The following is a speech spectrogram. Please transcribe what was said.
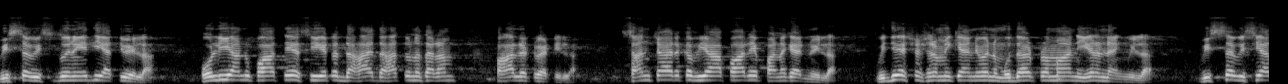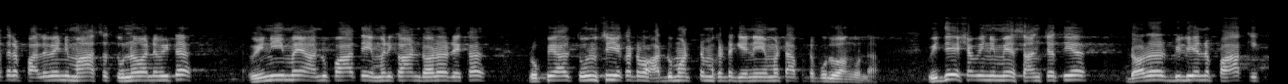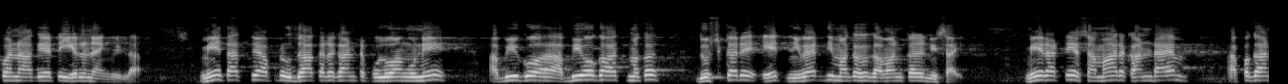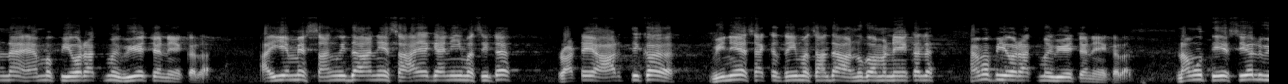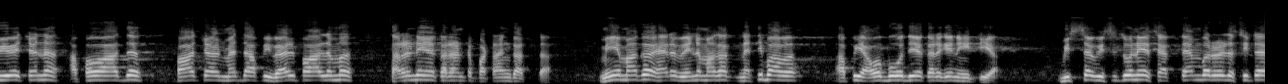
විශ්ව විස්තුනේදී ඇති වෙලා. පොලි අනුපාතය සියයට දහය දහතුන තරම් පහලට වැටිලා. සංචාරක ව්‍යාපාරය පණගැන්විලා. විදේශ ශ්‍රමිකයන් වන මුදල් ප්‍රමාණ ඉහළ නැංවිලා. විශ්ව විසි අතර පළවෙනි මාස තුනවන විට විනීමය අනුපාතය එමරිකාන් ඩොලර් එක රුපියල් තුන්සියකට අඩුමට්ටමකට ගෙනීමට අපට පුළුවන් වුණා. විදේශ විනිමය සංචතිය ඩොලර් බිලියන පාක් ඉක්වන අගයට ඉහළ නැංවිලා. මේ තත්ත්වය අපට උදාකරගන්ට පුළුවන් වුණේ අභියෝගාත්මක දුෂ්කර ඒත් නිවැරදි මගක ගමන් කර නිසයි. මේ රටේ සමාර කණ්ඩායම් අප ගන්න හැම පියවරක්ම විවේචනය කළ. අයිම සංවිධානය සහය ගැනීම සිට රටේ ආර්ථික විනය සැකසීම සඳහා අනුගමනය කළ හැම පියවරක්ම විවේචනය කළත්. නමුත් ඒ සියලු විවේචන අපවාද පාචල් මැද අපි වැල් පාලම තරණය කරන්නට පටන් ගත්තා. මේ මග හැර වෙන මගක් නැති බව අපි අවබෝධය කරගෙන හිටිය. විශ්ව විසිතුනේ සැප්තැම්බරවල සිට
